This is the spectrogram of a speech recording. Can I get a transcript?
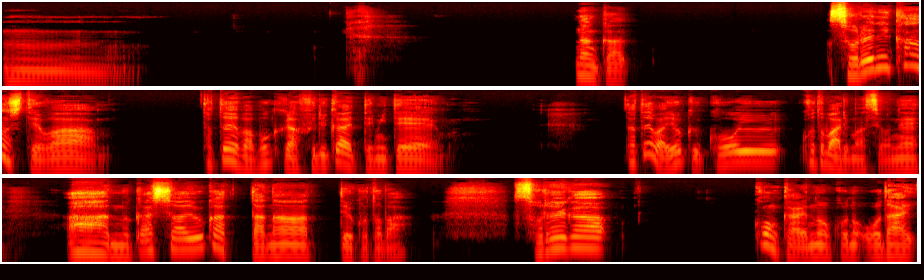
うーん。なんか、それに関しては、例えば僕が振り返ってみて、例えばよくこういう言葉ありますよね。ああ、昔は良かったなっていう言葉。それが今回のこのお題、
